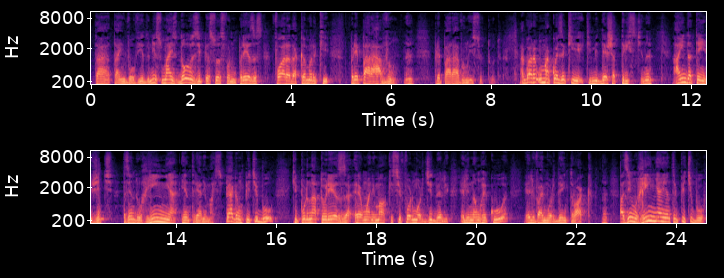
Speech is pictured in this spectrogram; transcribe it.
está tá envolvido nisso, mais 12 pessoas foram presas fora da Câmara que preparavam, né? preparavam isso tudo. Agora, uma coisa que, que me deixa triste, né? ainda tem gente fazendo rinha entre animais. Pega um pitbull, que por natureza é um animal que se for mordido ele, ele não recua, ele vai morder em troca. Né? Faziam rinha entre pitbull.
